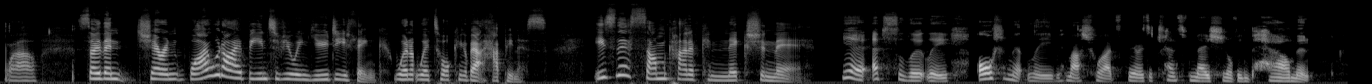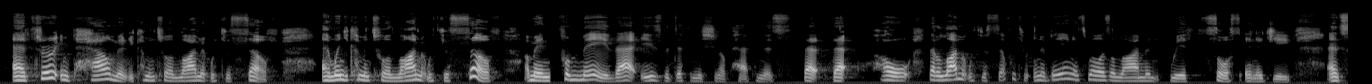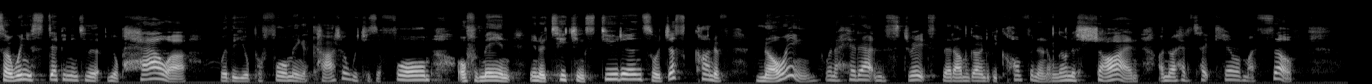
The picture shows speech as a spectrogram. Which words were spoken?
Wow. So then, Sheryn, why would I be interviewing you, do you think, when we're talking about happiness? Is there some kind of connection there? Yeah, absolutely. Ultimately, with martial arts, there is a transformation of empowerment. And through empowerment, you come into alignment with yourself. And when you come into alignment with yourself, I mean, for me, that is the definition of happiness. That that whole that alignment with yourself, with your inner being, as well as alignment with source energy. And so when you're stepping into your power, whether you're performing a kata, which is a form, or for me, in you know, teaching students, or just kind of knowing when I head out in the streets that I'm going to be confident, I'm going to shine, I know how to take care of myself.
